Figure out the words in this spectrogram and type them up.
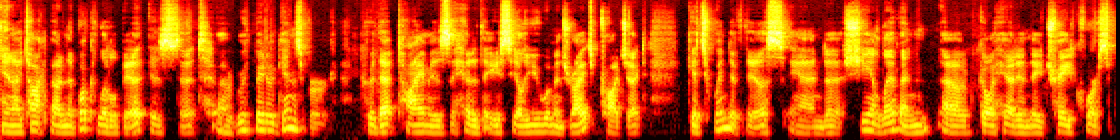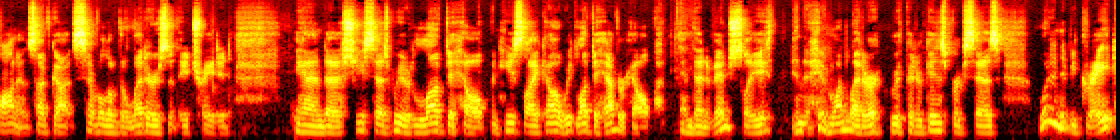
and I talk about in the book a little bit, is that uh, Ruth Bader Ginsburg, who at that time is the head of the ACLU Women's Rights Project, gets wind of this, and uh, she and Levin uh, go ahead and they trade correspondence. I've got several of the letters that they traded. And uh, she says, We would love to help. And he's like, Oh, we'd love to have your help. And then eventually, in, in one letter, Ruth Bader Ginsburg says, Wouldn't it be great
